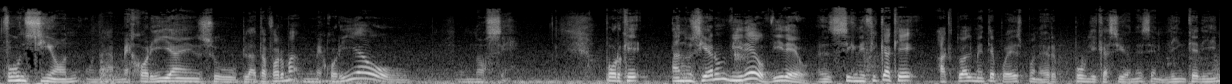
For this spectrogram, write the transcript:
función, una mejoría en su plataforma, mejoría o no sé, porque anunciaron video, video, significa que actualmente puedes poner publicaciones en LinkedIn,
